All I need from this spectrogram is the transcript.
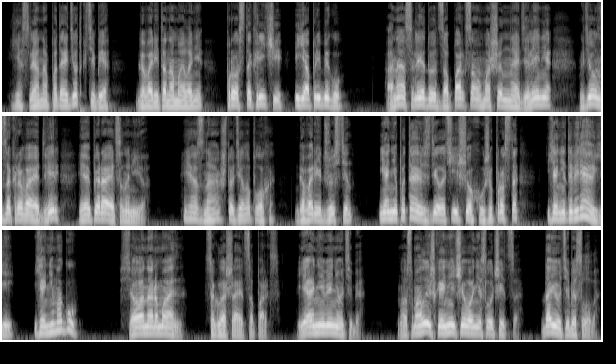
Если она подойдет к тебе, говорит она Мелани, просто кричи, и я прибегу. Она следует за Парксом в машинное отделение, где он закрывает дверь и опирается на нее. Я знаю, что дело плохо, говорит Джустин. Я не пытаюсь сделать еще хуже, просто я не доверяю ей. Я не могу. Все нормально. — соглашается Паркс. «Я не виню тебя. Но с малышкой ничего не случится. Даю тебе слово».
